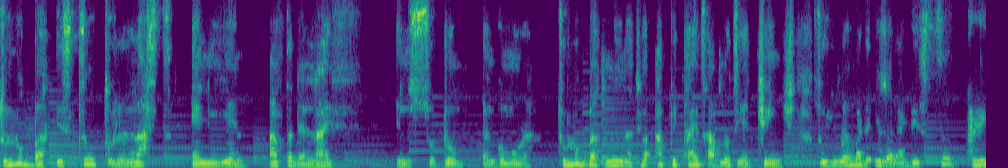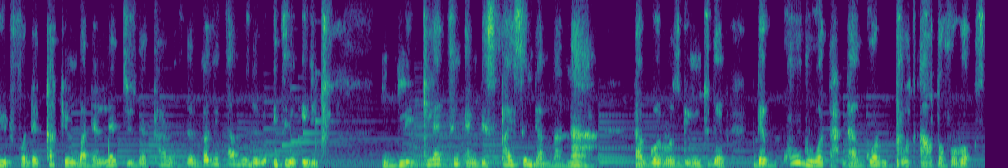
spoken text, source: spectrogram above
To look back is still to last and yearn after the life in Sodom and Gomorrah. To look back means that your appetites have not yet changed. So you remember the Israelites, they still craved for the cucumber, the lettuce, the carrots, the vegetables they were eating in Egypt, neglecting and despising the manna that God was giving to them, the good water that God brought out of rocks,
